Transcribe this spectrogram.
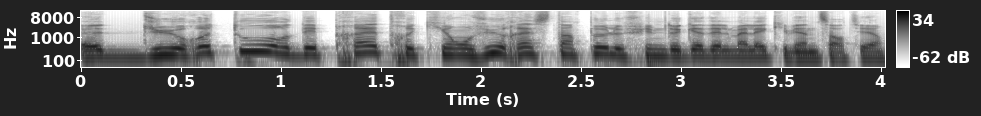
euh, du retour des prêtres qui ont vu Reste un peu le film de Gad Elmaleh qui vient de sortir.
